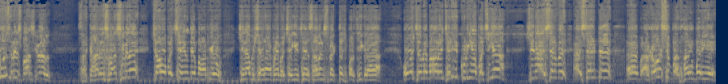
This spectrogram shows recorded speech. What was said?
ਹੂਸ ਰਿਸਪਾਂਸਿਬਲ ਸਰਕਾਰ ਰਿਸਪਾਂਸਿਬਲ ਹੈ? ਜਾਓ ਬੱਚੇ ਹੁੰਦੇ ਮਾਪਿਓ, ਜਿਨ੍ਹਾਂ ਵਿਚਾਰਾ ਆਪਣੇ ਬੱਚੇ ਕੀ ਇੱਥੇ ਸਬ ਇੰਸਪੈਕਟਰ ਚ ਭਰਤੀ ਕਰਾਇਆ। ਉਹ ਜ਼ਿੰਮੇਵਾਰ ਜਿਹੜੀ ਕੁੜੀਆਂ ਬਚੀਆਂ, ਜਿਨ੍ਹਾਂ ਐਸੈਂਟ ਐਸੈਂਟ ਅਕਾਊਂਟਸ ਫਾਰਮ ਭਰੀਏ,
